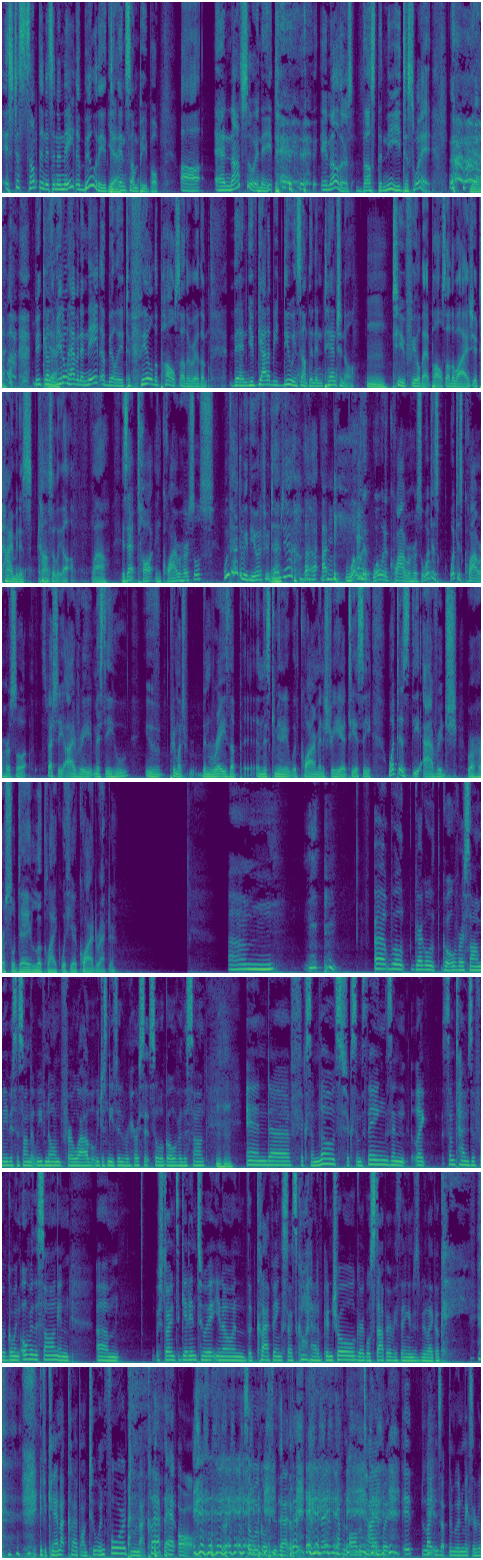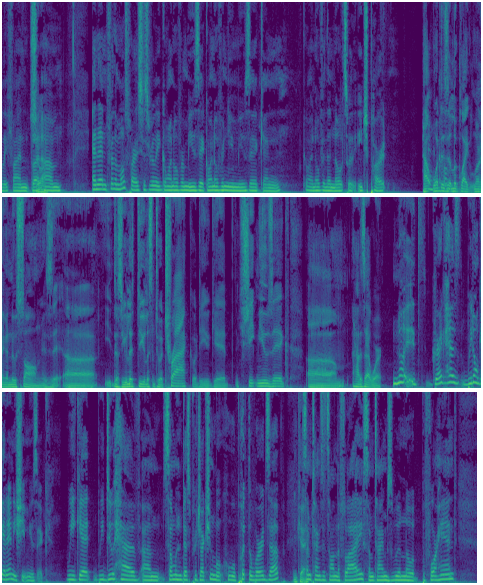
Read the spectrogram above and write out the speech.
It's just something, it's an innate ability to, Yeah. in some people. Uh, and not so innate in others, thus the need to sway. Yeah. because if you don't have an innate ability to feel the pulse of the rhythm, then you've got to be doing something intentional Mm. to feel that pulse. Otherwise, your timing is constantly off. Wow. Is that taught in choir rehearsals? We've had to review it a few times, yeah. Uh, I, what would a, what would a choir rehearsal? What does what does choir rehearsal, especially Ivory Misty, who you've pretty much been raised up in this community with choir ministry here at TSC. What does the average rehearsal day look like with your choir director? Um. Uh, well, Greg will go over a song. Maybe it's a song that we've known for a while, but we just need to rehearse it. So we'll go over the song Mm-hmm. and uh, fix some notes, fix some things, and like sometimes if we're going over the song and um, we're starting to get into it, you know, and the clapping starts going out of control, Greg will stop everything and just be like, "Okay." if you cannot clap on two and four, do not clap at all. so we'll go through that. That, I mean, that doesn't happen all the time, but it lightens up the mood and makes it really fun. But Sure. um, and then for the most part, it's just really going over music, going over new music, and going over the notes with each part. How what does it look like learning a new song? Is it uh, does you li- do you listen to a track or do you get sheet music? Um, how does that work? No, it's Greg has. We don't get any sheet music. We get. We do have um, someone who does projection will, who will put the words up. Okay. Sometimes it's on the fly. Sometimes we'll know it beforehand,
